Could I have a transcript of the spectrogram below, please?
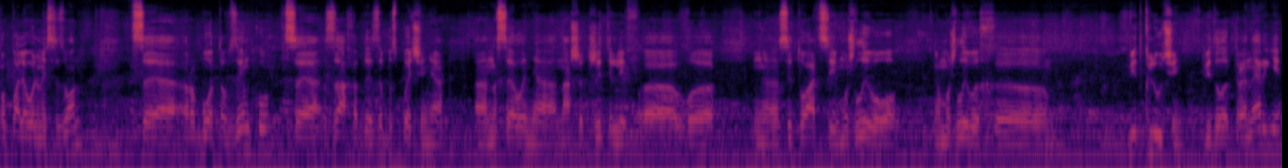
опалювальний сезон, це робота взимку, це заходи забезпечення е, населення наших жителів е, в е, ситуації можливого можливих відключень від електроенергії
